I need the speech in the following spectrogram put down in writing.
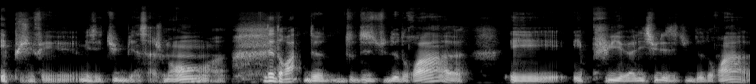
Et puis j'ai fait mes études bien sagement. De droit. De, des études de droit. et, et puis à l'issue des études de droit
